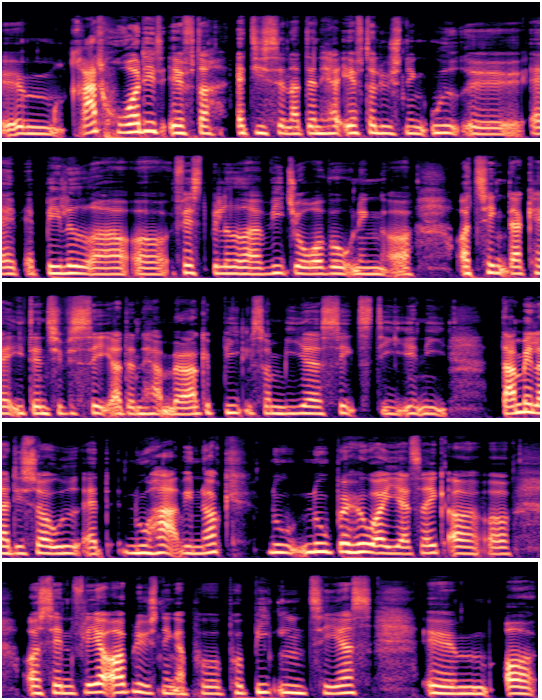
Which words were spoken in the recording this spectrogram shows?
Øhm, ret hurtigt efter, at de sender den her efterlysning ud øh, af, af billeder og festbilleder, videoovervågning og, og ting, der kan identificere den her mørke bil, som Mia er set stige ind i, der melder de så ud, at nu har vi nok. Nu, nu behøver I altså ikke at, at, at sende flere oplysninger på, på bilen til os. Øhm, og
